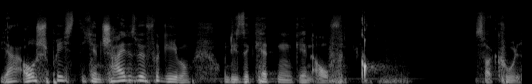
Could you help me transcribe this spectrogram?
ja, aussprichst, dich entscheidest für Vergebung. Und diese Ketten gehen auf. Das war cool.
